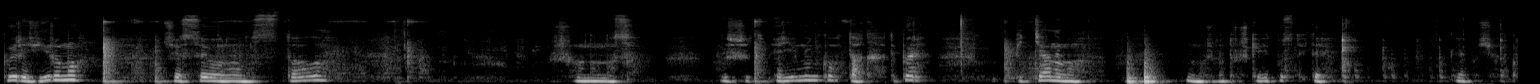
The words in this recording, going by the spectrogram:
перевіримо. Чи все воно у нас стало? Що воно у нас лежить рівненько. Так, тепер підтягнемо. Ну, Можемо трошки відпустити для початку.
